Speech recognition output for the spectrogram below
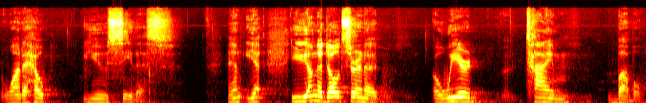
want to help you see this. And you young adults are in a, a weird time bubble.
